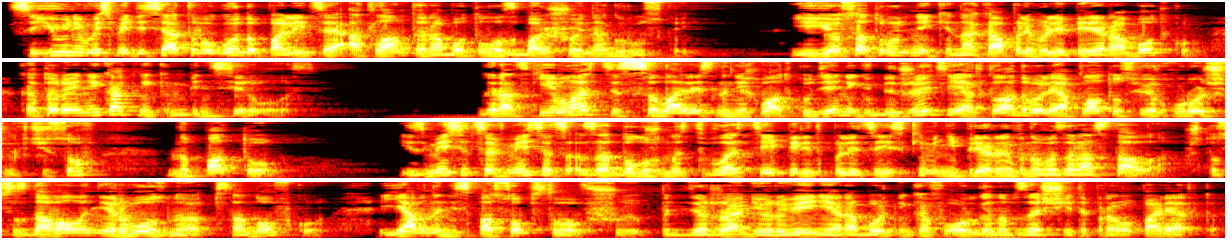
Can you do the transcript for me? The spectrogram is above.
С июня 80-го года полиция Атланты работала с большой нагрузкой. Ее сотрудники накапливали переработку, которая никак не компенсировалась. Городские власти ссылались на нехватку денег в бюджете и откладывали оплату сверхурочных часов на потом. Из месяца в месяц задолженность властей перед полицейскими непрерывно возрастала, что создавало нервозную обстановку, явно не способствовавшую поддержанию рвения работников органов защиты правопорядка.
